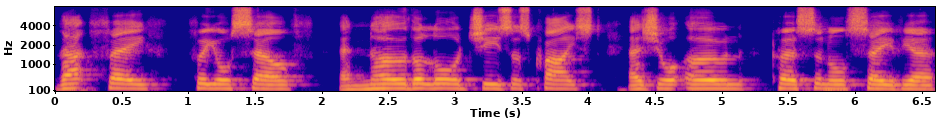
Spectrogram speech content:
that faith for yourself and know the Lord Jesus Christ as your own personal Saviour.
